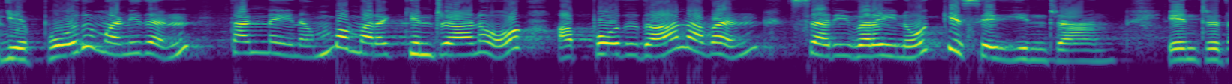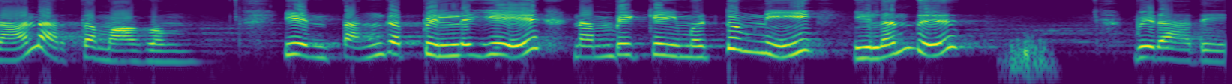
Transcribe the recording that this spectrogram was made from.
எப்போது மனிதன் தன்னை நம்ப மறக்கின்றானோ அப்போதுதான் அவன் சரிவரை நோக்கி செல்கின்றான் என்றுதான் அர்த்தமாகும். என் தங்க பிள்ளையே நம்பிக்கை மட்டும் நீ இழந்து விடாதே.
